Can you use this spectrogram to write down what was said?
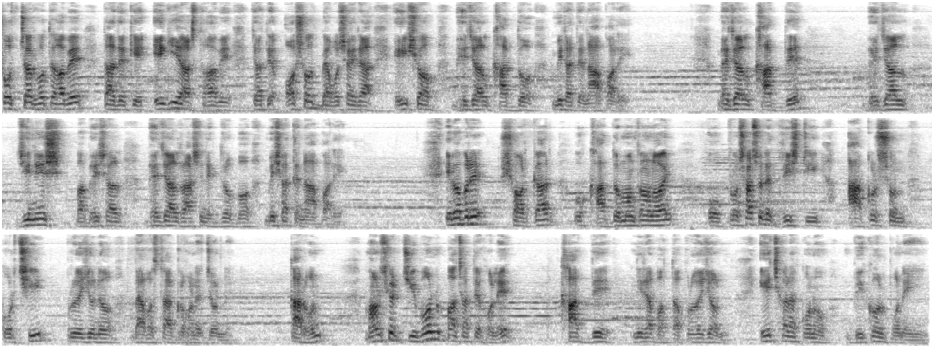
সোচ্চার হতে হবে, তাদেরকে এগিয়ে আসতে হবে, যাতে অসৎ ব্যবসায়ীরা এইসব ভেজাল খাদ্য মেটাতে না পারে। ভেজাল খাদ্যে ভেজাল জিনিস বা ভেজাল ভেজাল রাসায়নিক দ্রব্য মেশাতে না পারে। এ ব্যাপারে সরকার ও খাদ্য মন্ত্রণালয় ও প্রশাসনের দৃষ্টি আকর্ষণ করছি প্রয়োজনীয় ব্যবস্থা গ্রহণের জন্য। কারণ মানুষের জীবন বাঁচাতে হলে খাদ্যে নিরাপত্তা প্রয়োজন। এছাড়া কোনো বিকল্প নেই।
